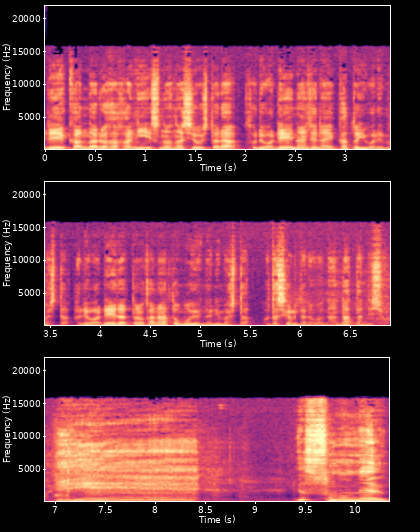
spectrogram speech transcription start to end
霊感のある母にその話をしたらそれは霊なんじゃないかと言われました。あれは霊だったのかなと思うようになりました。私が見たのは何だったんでしょうか。ええそのね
